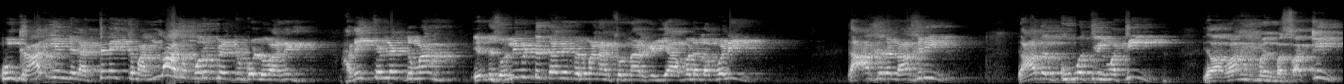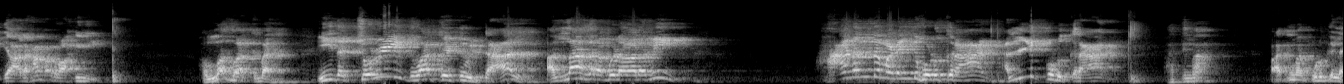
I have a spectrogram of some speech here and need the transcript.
உன் காரியங்கள் அத்தனைக்கும் அல்லாஹ் பொறுப்பேற்றுக் கொள்வானே அதை சொல்லட்டுமா? என்று சொல்லிவிட்டு தானே பெருமானார் சொன்னார்கள் யா அவளல் அவளி யாகிரல் ஆகிரி யாதல் கூவத்தில் மத்தி யா ராஹிமல் மசாக்கி யா ரஹமர் ராஹிமி அல்லாஹ் அக்பர் இதை சொல்லி துவா கேட்டு விட்டால் அல்லாஹ் ரபுல் ஆலமி ஆனந்தம் அடைந்து கொடுக்கிறான் அள்ளி கொடுக்கிறான். பாத்திமா பாத்திமா கொடுக்கல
